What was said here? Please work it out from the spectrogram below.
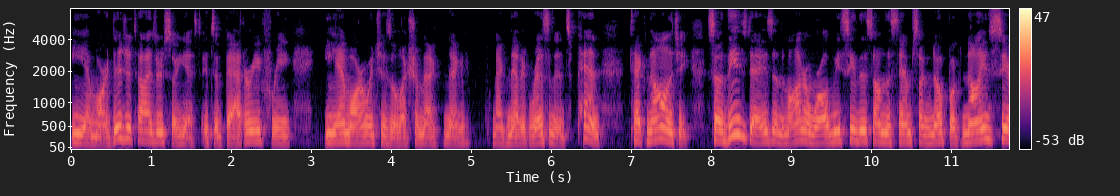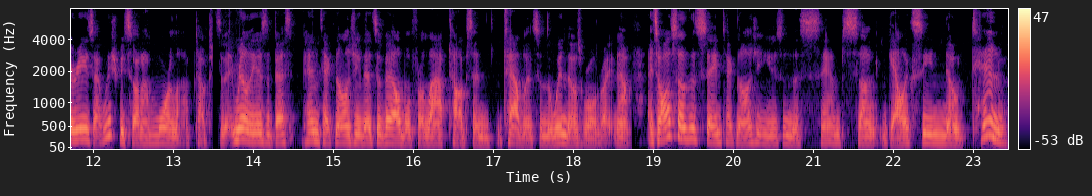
EMR digitizers, so yes, it's a battery-free EMR, which is electromagnetic magnetic resonance pen technology. So these days in the modern world, we see this on the Samsung Notebook 9 series. I wish we saw it on more laptops. It really is the best pen technology that's available for laptops and tablets in the Windows world right now. It's also the same technology used in the Samsung Galaxy Note 10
